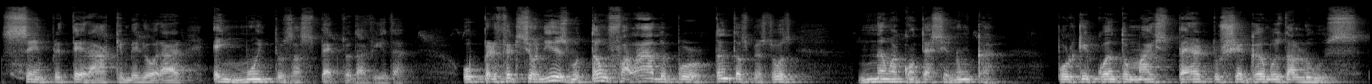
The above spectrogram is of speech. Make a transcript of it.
sempre terá que melhorar em muitos aspectos da vida. O perfeccionismo, tão falado por tantas pessoas, não acontece nunca, porque quanto mais perto chegamos da luz,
